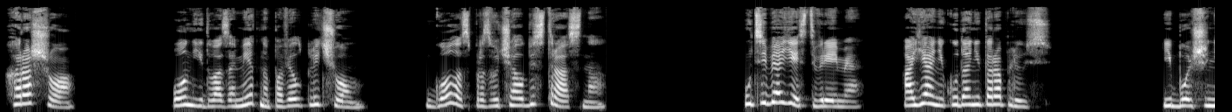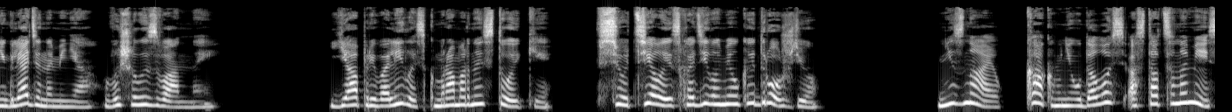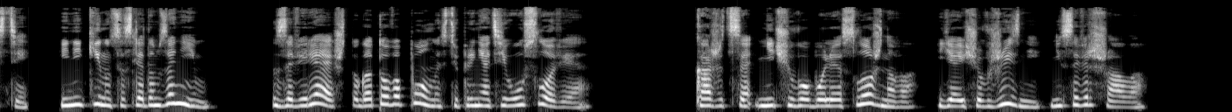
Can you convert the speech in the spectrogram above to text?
«Хорошо». Он едва заметно повел плечом. Голос прозвучал бесстрастно. «У тебя есть время, а я никуда не тороплюсь». И больше не глядя на меня, вышел из ванной. Я привалилась к мраморной стойке. Все тело исходило мелкой дрожью. Не знаю, как мне удалось остаться на месте и не кинуться следом за ним, заверяя, что готова полностью принять его условия. Кажется, ничего более сложного я еще в жизни не совершала.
